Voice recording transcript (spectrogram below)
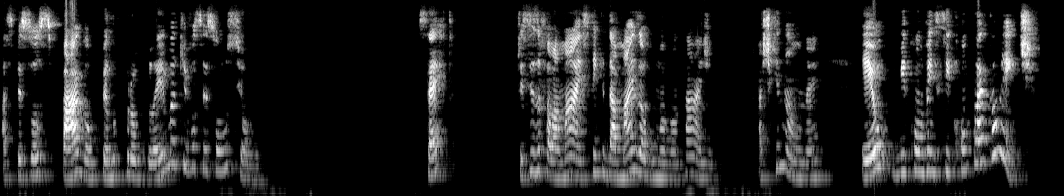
As pessoas pagam pelo problema que você soluciona. Certo? Precisa falar mais? Tem que dar mais alguma vantagem? Acho que não, né? Eu me convenci completamente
